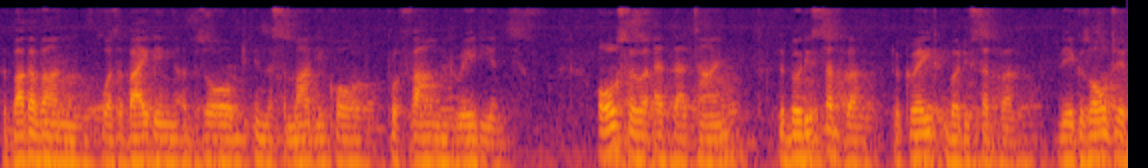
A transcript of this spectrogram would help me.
the Bhagavan was abiding absorbed in the samadhi called profound radiance. Also at that time, the Bodhisattva, the great Bodhisattva, the exalted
